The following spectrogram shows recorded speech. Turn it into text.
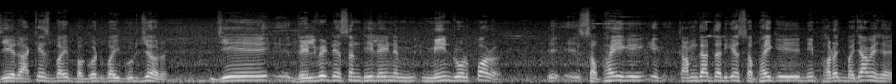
જે રાકેશભાઈ ભગવતભાઈ ગુર્જર જે રેલવે સ્ટેશનથી લઈને મેઇન રોડ પર સફાઈ કામદાર તરીકે સફાઈની ફરજ બજાવે છે,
